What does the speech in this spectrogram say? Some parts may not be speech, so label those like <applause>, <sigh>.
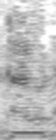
Okay, okay,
